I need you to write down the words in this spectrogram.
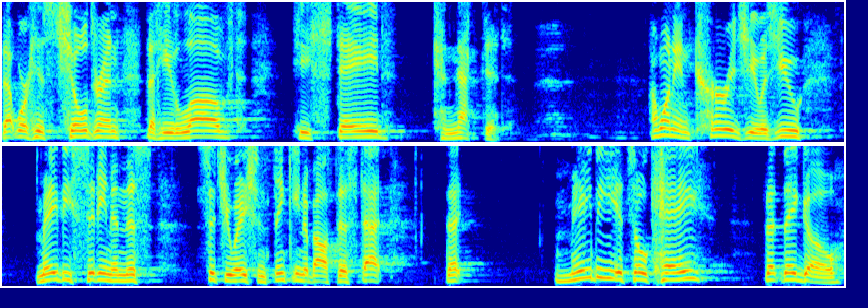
that were his children, that he loved. He stayed connected. I want to encourage you as you may be sitting in this situation thinking about this, that, that maybe it's okay that they go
